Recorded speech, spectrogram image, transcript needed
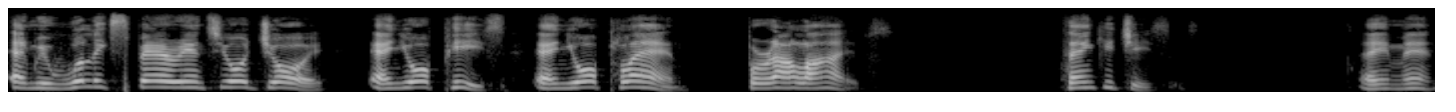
and we will experience your joy and your peace and your plan for our lives. Thank you, Jesus. Amen.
